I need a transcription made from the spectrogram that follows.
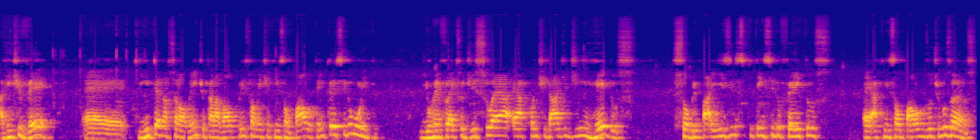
a gente vê é, que internacionalmente o carnaval, principalmente aqui em São Paulo, tem crescido muito. E o reflexo disso é a, é a quantidade de enredos sobre países que têm sido feitos é, aqui em São Paulo nos últimos anos.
